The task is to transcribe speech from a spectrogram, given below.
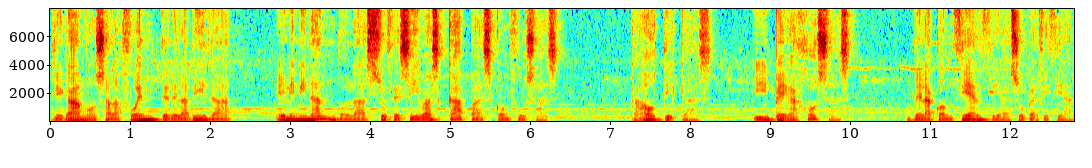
Llegamos a la fuente de la vida eliminando las sucesivas capas confusas, caóticas y pegajosas de la conciencia superficial.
